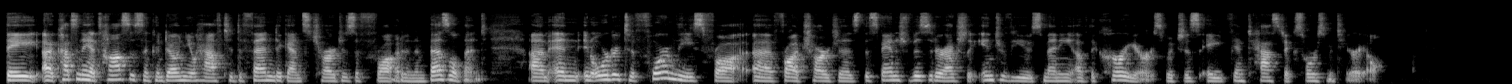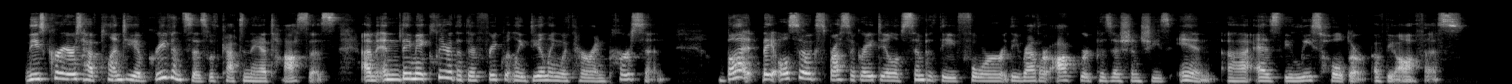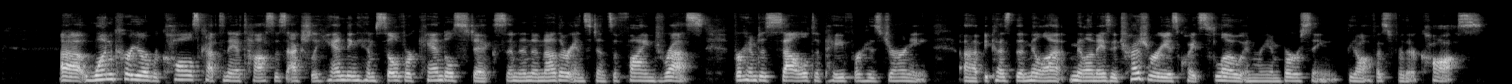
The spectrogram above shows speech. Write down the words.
They, uh, Catanea Tassis and Codogno have to defend against charges of fraud and embezzlement. Um, and in order to form these fraud, uh, fraud charges, the Spanish visitor actually interviews many of the couriers, which is a fantastic source material. These couriers have plenty of grievances with Catanea Tassis, um, and they make clear that they're frequently dealing with her in person. But they also express a great deal of sympathy for the rather awkward position she's in uh, as the leaseholder of the office. Uh, one courier recalls Catanea Tassis actually handing him silver candlesticks and in another instance a fine dress for him to sell to pay for his journey uh, because the Mil Milanese treasury is quite slow in reimbursing the office for their costs.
